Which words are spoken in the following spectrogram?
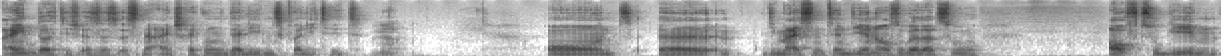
eindeutig ist es, ist eine Einschränkung der Lebensqualität. Ja. Und äh, die meisten tendieren auch sogar dazu, aufzugeben,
